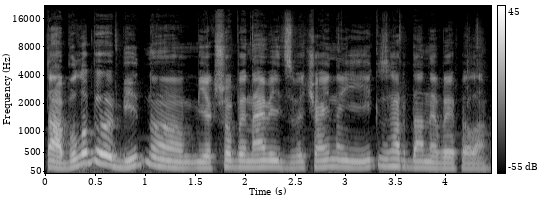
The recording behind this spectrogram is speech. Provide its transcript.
Так, було би обідно, якщо би навіть звичайна EX гарда не випила.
